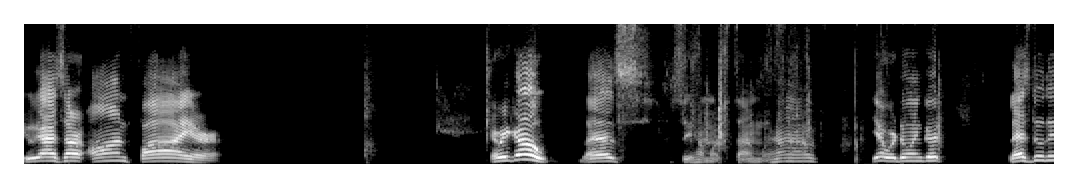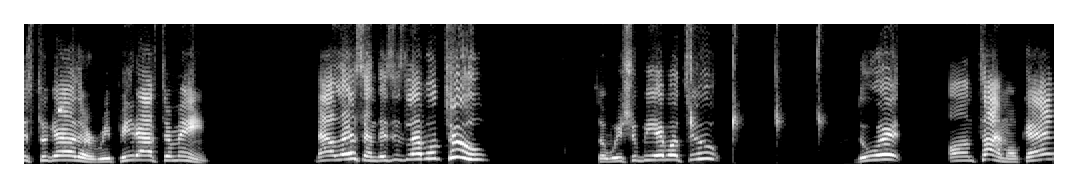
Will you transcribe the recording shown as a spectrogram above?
You guys are on fire. Here we go. Let's see how much time we have. Yeah, we're doing good. Let's do this together. Repeat after me. Now listen, this is level two. So we should be able to do it on time, okay?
